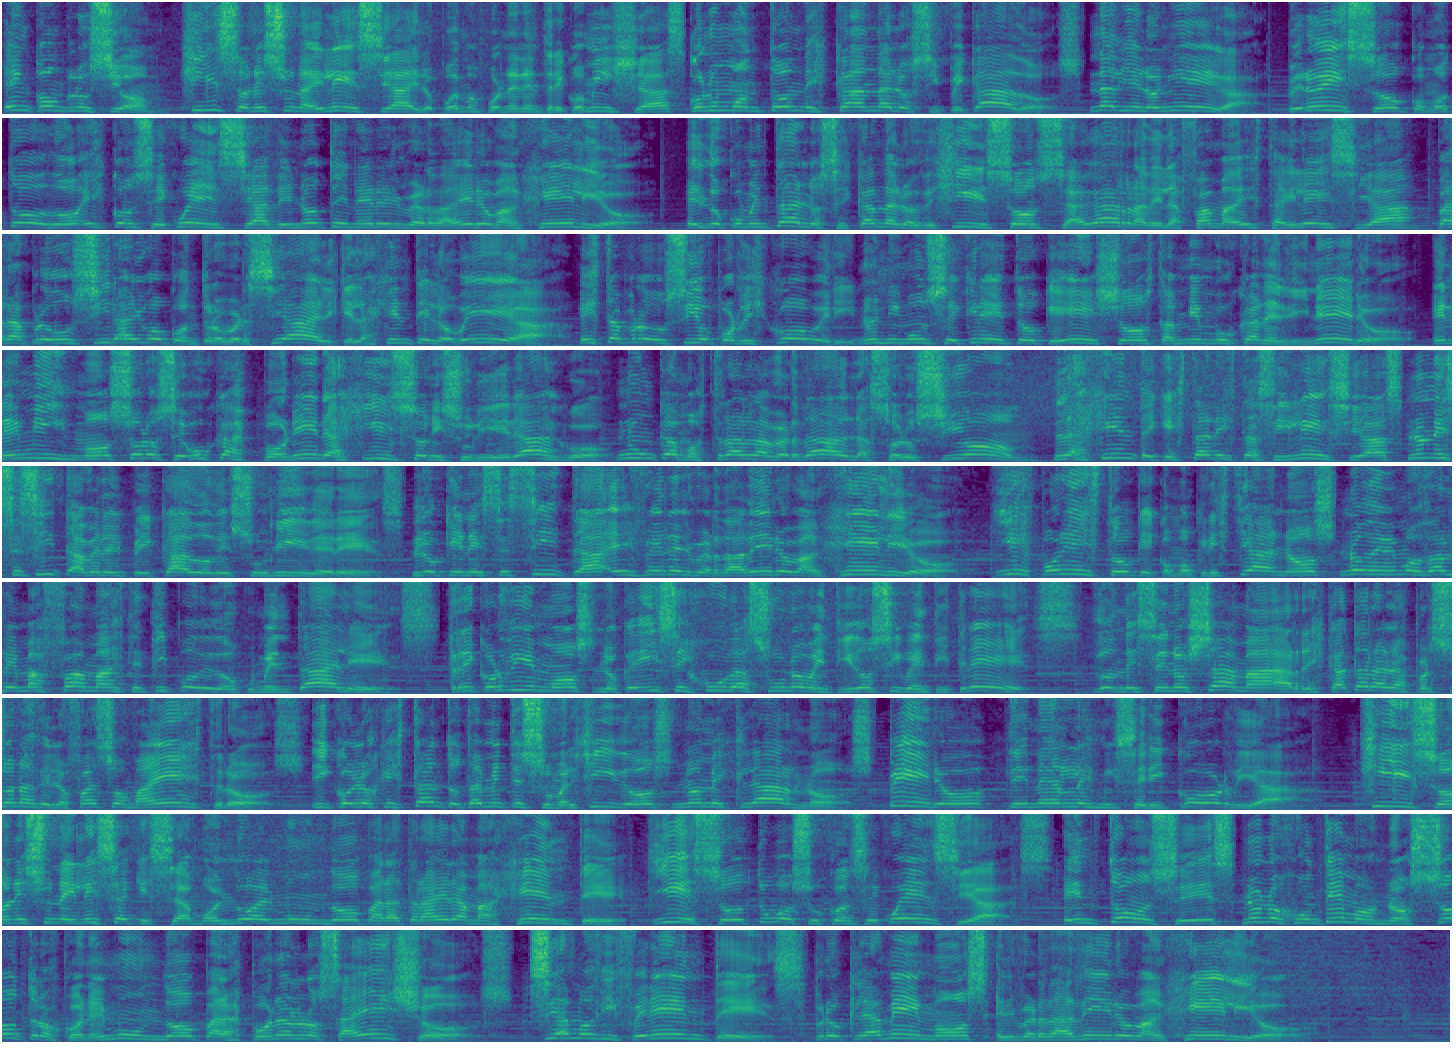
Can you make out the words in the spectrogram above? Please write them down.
En conclusión, Hilson es una iglesia, y lo podemos poner entre comillas, con un montón de escándalos y pecados. Nadie lo niega. Pero eso, como todo, es consecuencia de no tener el verdadero evangelio. El documental Los escándalos de Hilson se agarra de la fama de esta iglesia para producir algo controversial, que la gente lo vea. Está producido por Discovery, no es ningún secreto que ellos también buscan el dinero. En el mismo solo se busca exponer a Hilson y su liderazgo, nunca mostrar la verdad, la solución. La gente que está en estas iglesias no necesita ver el pecado de sus líderes, lo que necesita es ver el verdadero evangelio. Y es por esto que como cristianos no debemos darle más fama a este tipo de documentales. Recordemos lo que dice Judas 1, 22 y 23, donde se nos llama a rescatar a las personas de los falsos maestros y con los que están totalmente sumergidos no mezclarnos, pero tenerles misericordia. Hilson es una iglesia que se amoldó al mundo para atraer a más gente y eso tuvo sus consecuencias. Entonces, no nos juntemos nosotros con el mundo para exponerlos a ellos. Seamos diferentes, proclamemos el verdadero evangelio.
